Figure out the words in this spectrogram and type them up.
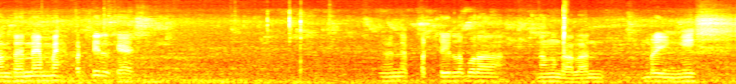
rantainya meh pedil guys. Ini pedil apa nang dalan meringis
